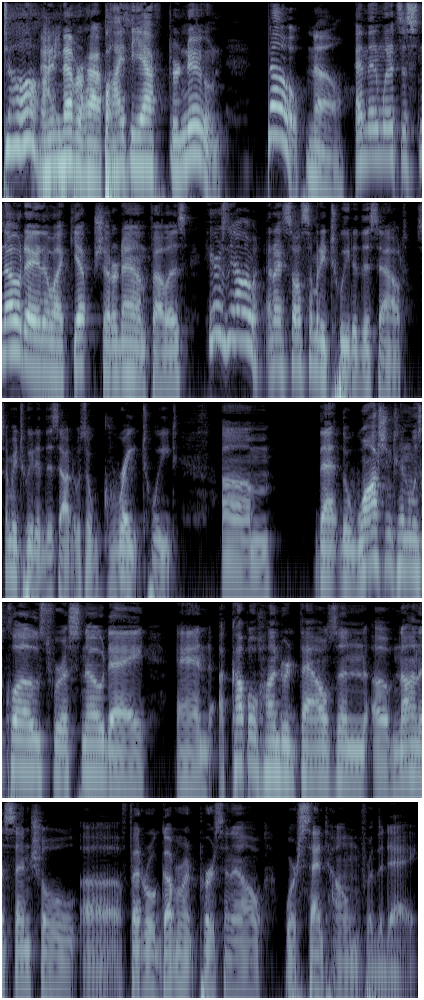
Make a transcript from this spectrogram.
die, And it never happens. by the afternoon. No, No. and then when it's a snow day, they're like, "Yep, shut her down, fellas." Here's the other one, and I saw somebody tweeted this out. Somebody tweeted this out. It was a great tweet. Um, that the Washington was closed for a snow day, and a couple hundred thousand of non-essential uh, federal government personnel were sent home for the day.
